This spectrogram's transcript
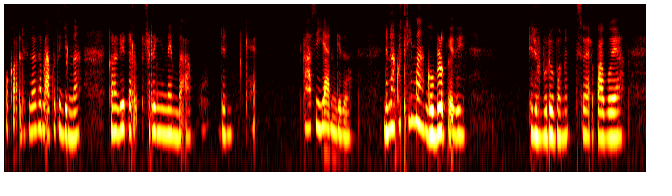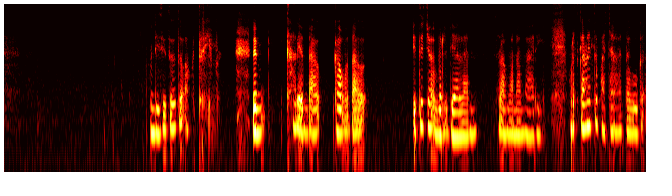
Pokok ada setelah sama aku tuh jengah karena dia ter sering nembak aku dan kayak kasihan gitu. Dan aku terima goblok gak sih? Aduh bodoh banget swear pabo ya di situ tuh aku terima. Dan kalian tahu kamu tahu itu cuma berjalan selama enam hari. Menurut kalian tuh pacaran atau enggak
